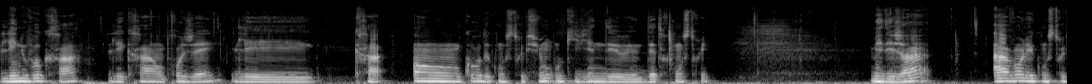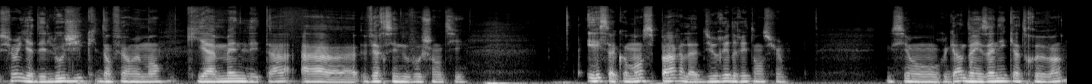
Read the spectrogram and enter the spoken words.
les nouveaux CRA, les CRA en projet, les CRA en cours de construction ou qui viennent d'être construits. Mais déjà, avant les constructions, il y a des logiques d'enfermement qui amènent l'État vers ces nouveaux chantiers. Et ça commence par la durée de rétention. Si on regarde dans les années 80,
